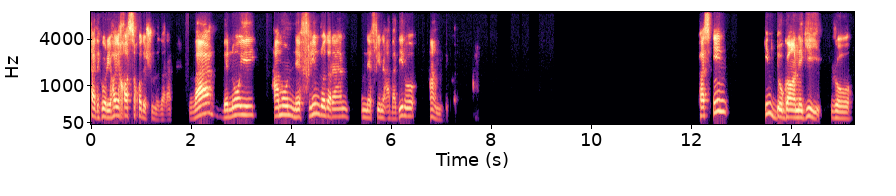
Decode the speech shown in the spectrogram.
کتگوری های خاص خودشون رو دارن و به نوعی همون نفرین رو دارن اون نفرین ابدی رو هم پس این این دوگانگی رو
